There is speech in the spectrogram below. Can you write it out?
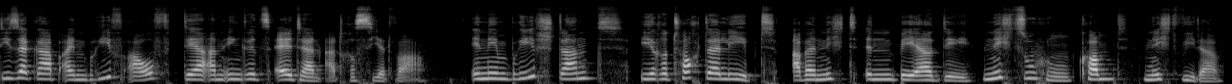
Dieser gab einen Brief auf, der an Ingrids Eltern adressiert war. In dem Brief stand, ihre Tochter lebt, aber nicht in BRD. Nicht suchen, kommt nicht wieder.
